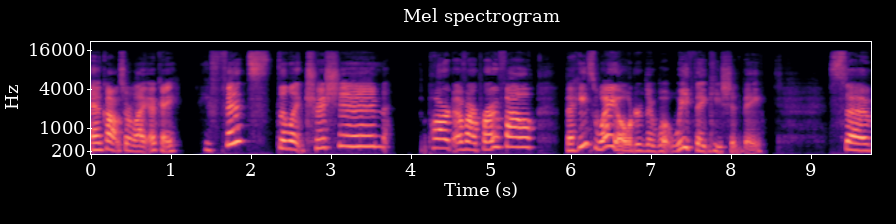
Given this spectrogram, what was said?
and cops were like, okay, he fits the electrician part of our profile, but he's way older than what we think he should be. So,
